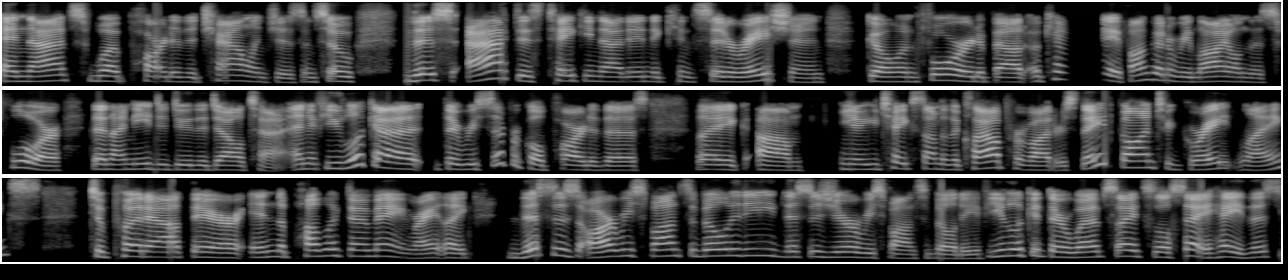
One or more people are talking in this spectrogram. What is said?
and that's what part of the challenge is and so this act is taking that into consideration going forward about okay if I'm going to rely on this floor, then I need to do the delta. And if you look at the reciprocal part of this, like um, you know you take some of the cloud providers they've gone to great lengths to put out there in the public domain right? Like this is our responsibility this is your responsibility. If you look at their websites they'll say hey this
